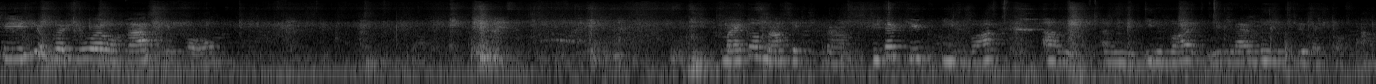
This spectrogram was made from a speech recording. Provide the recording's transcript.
Si je veux jouer au basketball. Michael marche et marche. Tu t'occupes, il va, um, um, il va l'ami de Michael. Um,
